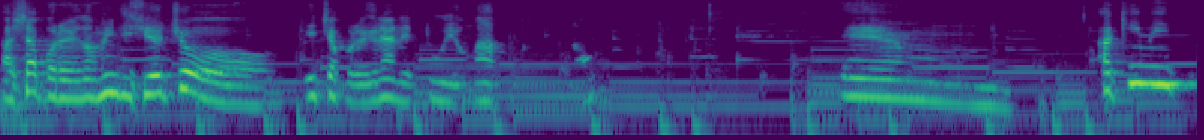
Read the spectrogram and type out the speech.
Allá por el 2018, hecha por el gran estudio MAP. Em, Akimi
